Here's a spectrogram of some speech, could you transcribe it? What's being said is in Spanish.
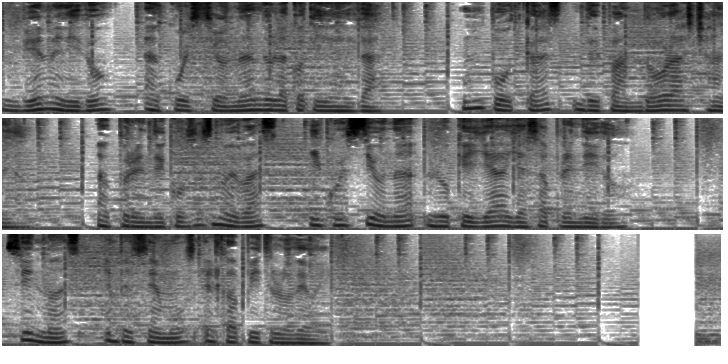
Bienvenido a Cuestionando la Cotidianidad, un podcast de Pandora Channel. Aprende cosas nuevas y cuestiona lo que ya hayas aprendido. Sin más, empecemos el capítulo de hoy.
